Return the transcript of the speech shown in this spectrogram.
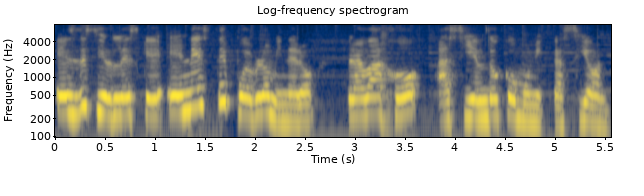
es decirles que en este pueblo minero trabajo haciendo comunicación.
